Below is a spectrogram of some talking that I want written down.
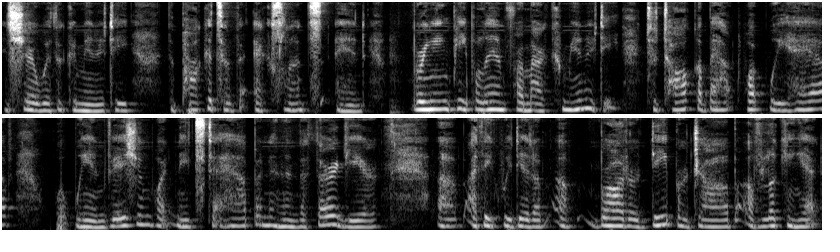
and share with the community the pockets of excellence and bringing people in from our community to talk about what we have, what we envision, what needs to happen. And then the third year, uh, I think we did a, a broader, deeper job of looking at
